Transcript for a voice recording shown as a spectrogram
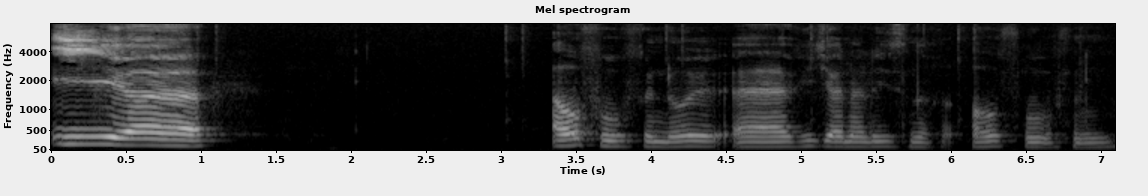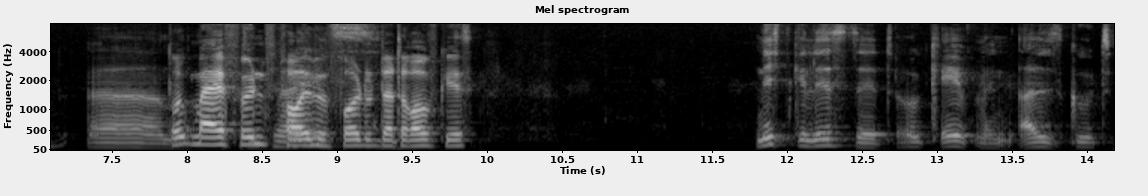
Ihr. Aufrufen 0, äh, Videoanalysen aufrufen. Ähm, Drück mal F5, Paul, bevor du da drauf gehst. Nicht gelistet, okay, man, alles gut.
